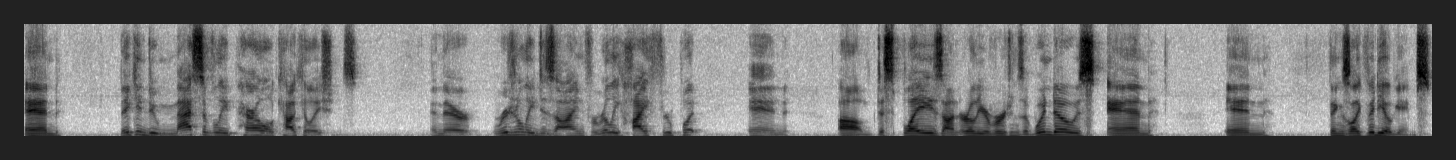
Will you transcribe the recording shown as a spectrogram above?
And they can do massively parallel calculations. And they're originally designed for really high throughput in um, displays on earlier versions of Windows and in things like video games.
